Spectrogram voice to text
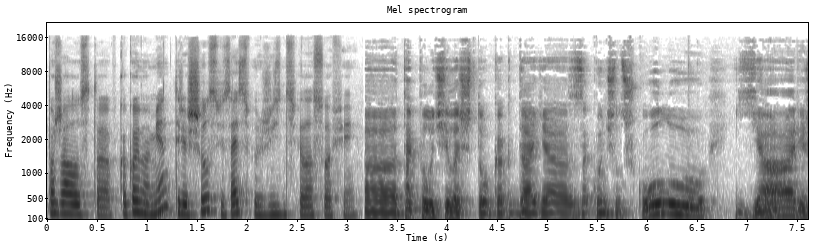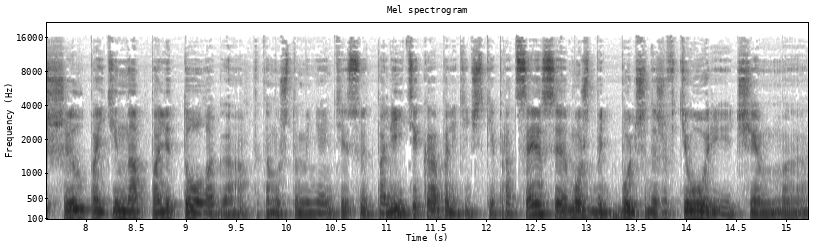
пожалуйста, в какой момент ты решил связать свою жизнь с философией? А, так получилось, что когда я закончил школу, я решил пойти на политолога, потому что меня интересует политика, политические процессы, может быть, больше даже в теории, чем э,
